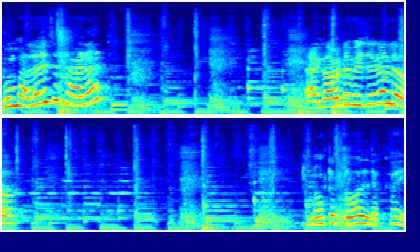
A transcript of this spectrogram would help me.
ঘুম ভালো হয়েছে সারা রাত এগারোটা বেজে গেল। ওটা তোল দেখাই।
